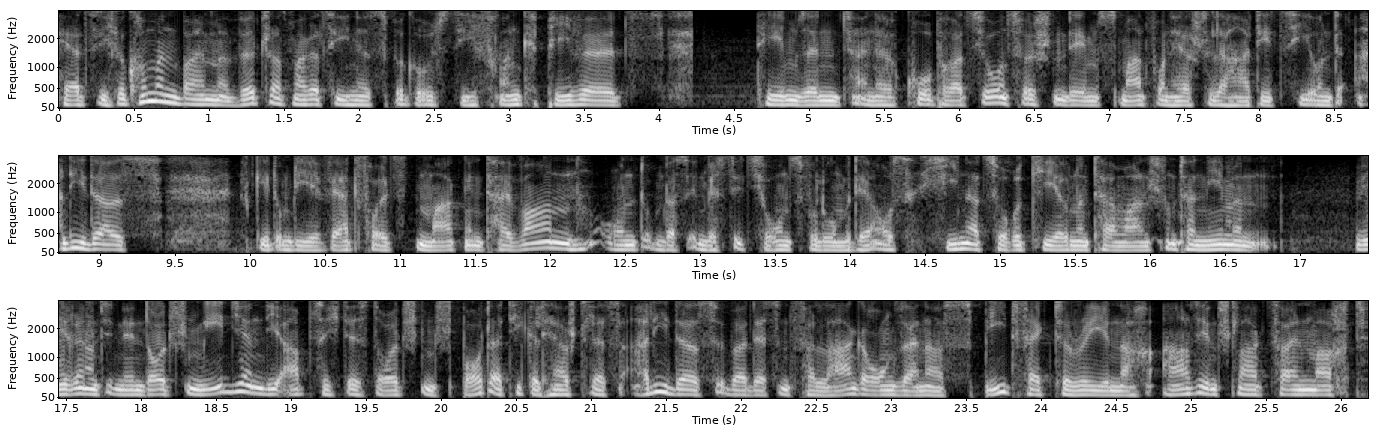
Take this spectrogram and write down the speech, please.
Herzlich willkommen beim Wirtschaftsmagazin. Es begrüßt Sie Frank Pewitz. Themen sind eine Kooperation zwischen dem Smartphone-Hersteller HTC und Adidas. Es geht um die wertvollsten Marken in Taiwan und um das Investitionsvolumen der aus China zurückkehrenden taiwanischen Unternehmen. Während in den deutschen Medien die Absicht des deutschen Sportartikelherstellers Adidas über dessen Verlagerung seiner Speed Factory nach Asien Schlagzeilen macht,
